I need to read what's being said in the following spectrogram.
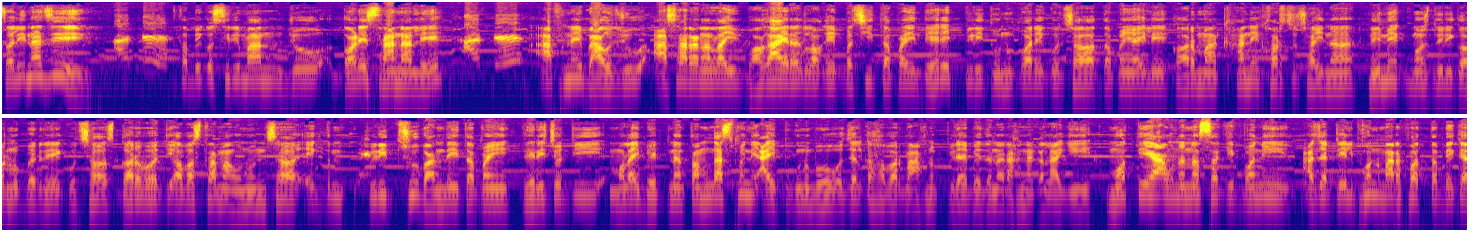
सलिनाजी तपाईँको श्रीमान जो गणेश राणाले आफ्नै भाउजू आशा राणालाई भगाएर लगेपछि तपाईँ धेरै पीडित हुनु परेको छ तपाईँ अहिले घरमा खाने खर्च छैन निमेक मजदुरी गर्नु परिरहेको छ गर्भवती अवस्थामा हुनुहुन्छ एकदम पीडित छु भन्दै तपाईँ धेरैचोटि मलाई भेट्न तमगास पनि आइपुग्नु भयो ओजेलका खबरमा आफ्नो पीडा वेदना राख्नका लागि म त्यहाँ आउन नसके पनि आज टेलिफोन मार्फत तपाईँका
